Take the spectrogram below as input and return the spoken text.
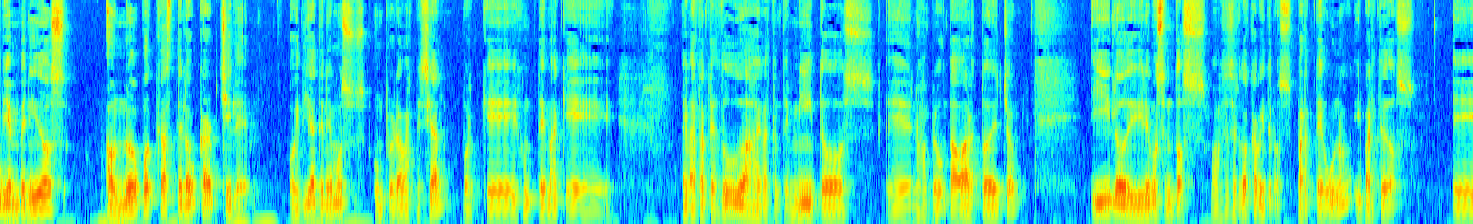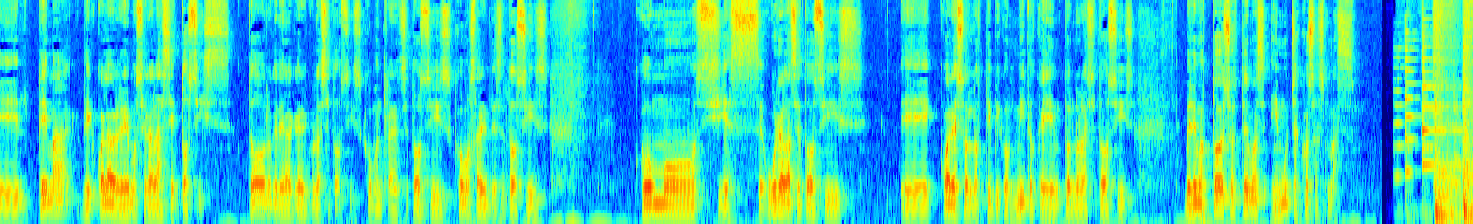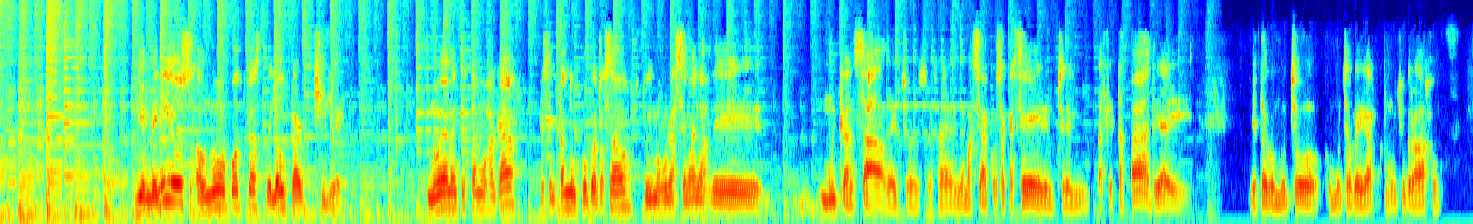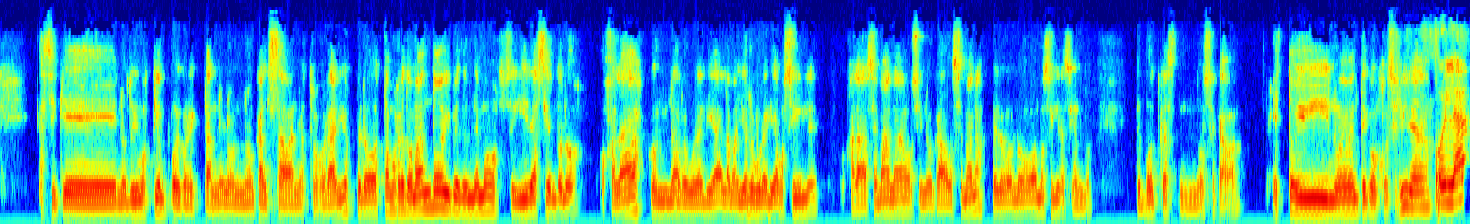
Bienvenidos a un nuevo podcast de Low Carb Chile. Hoy día tenemos un programa especial porque es un tema que hay bastantes dudas, hay bastantes mitos, eh, nos han preguntado harto de hecho, y lo dividiremos en dos. Vamos a hacer dos capítulos, parte 1 y parte 2. el tema del cual hablaremos será la cetosis, todo lo que tenga que ver con la cetosis, cómo entrar en cetosis, cómo salir de cetosis, cómo si es segura la cetosis, eh, cuáles son los típicos mitos que hay en torno a la cetosis. Veremos todos esos temas y muchas cosas más. Bienvenidos a un nuevo podcast de Low Carb Chile. Nuevamente estamos acá presentando un poco atrasados. Tuvimos unas semanas de muy cansadas, de hecho, demasiadas cosas que hacer entre las fiestas patrias y, y he estado con mucho, con mucha pega, con mucho trabajo. Así que no tuvimos tiempo de conectarnos, no, no calzaban nuestros horarios, pero estamos retomando y pretendemos seguir haciéndolo, ojalá con la regularidad, la mayor regularidad posible, ojalá a semana o si no cada dos semanas, pero lo vamos a seguir haciendo. Este podcast no se acaba. Estoy nuevamente con Josefina. Hola,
